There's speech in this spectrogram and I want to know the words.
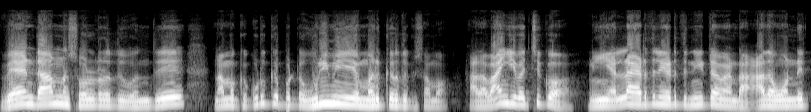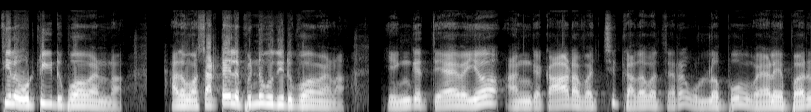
வேண்டாம்னு சொல்கிறது வந்து நமக்கு கொடுக்கப்பட்ட உரிமையை மறுக்கிறதுக்கு சமம். அதை வாங்கி வச்சுக்கோ. நீ எல்லா இடத்துலையும் எடுத்து நீட்ட வேண்டாம். அதை உன் நெத்தியில் ஒட்டிக்கிட்டு போக வேண்டாம். அதை உன் சட்டையில் பின்னு குத்திட்டு போக வேணாம் எங்கே தேவையோ அங்கே காடை வச்சு கதவை திற உள்ளே போ வேலையை பாரு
